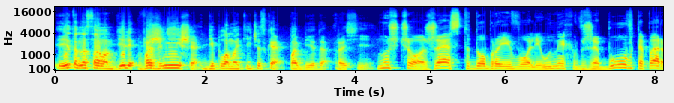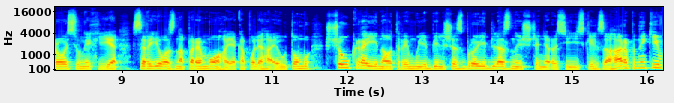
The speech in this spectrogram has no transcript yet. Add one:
И это на самом деле важнейшая дипломатическая победа России. Ну що, жест доброї волі у них вже був. Тепер ось у них є серйозна перемога, яка полягає у тому, що Україна отримує більше зброї для знищення російських загарбників.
